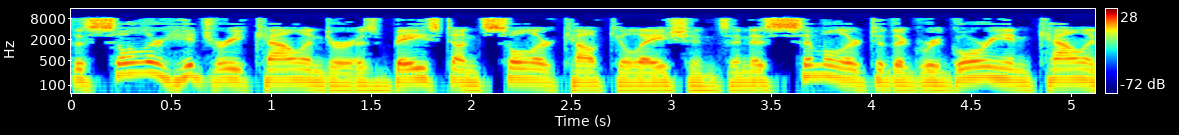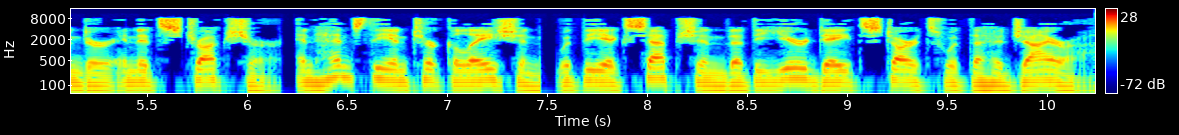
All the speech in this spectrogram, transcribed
The solar Hijri calendar is based on solar calculations and is similar to the Gregorian calendar in its structure, and hence the intercalation, with the exception that the year date starts with the Hijra.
